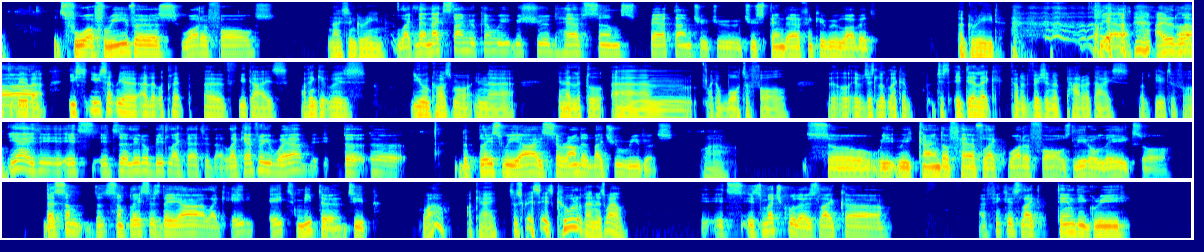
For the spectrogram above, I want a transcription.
it's full of rivers waterfalls. Nice and green. Like the next time you come we, we should have some spare time to to to spend there. I think you will love it. Agreed. Yeah. I would love uh, to do uh, that. You you sent me a, a little clip of you guys. I think it was you and cosmo in a in a little um like a waterfall it just looked like a just idyllic kind of vision of paradise. Looks beautiful. Yeah, it, it's it's a little bit like that. Uh, like everywhere, the the the place we are is surrounded by two rivers. Wow. So we we kind of have like waterfalls, little lakes, or there's some some places they are like eight eight meter deep. Wow. Okay. So it's, it's, it's cooler then as well it's it's much cooler. It's like uh, I think it's like 10 degree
